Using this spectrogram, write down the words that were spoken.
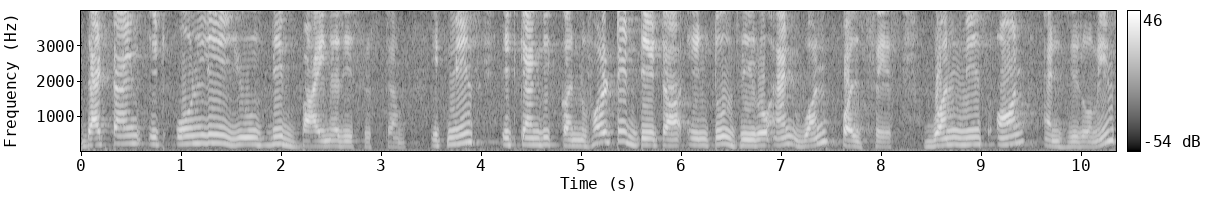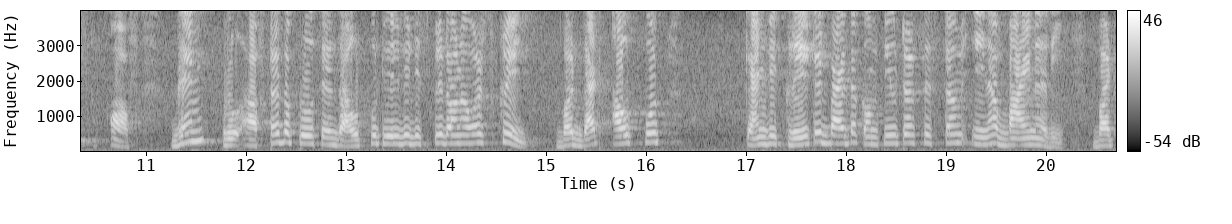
that time it only use the binary system. It means it can be converted data into 0 and 1 pulses. 1 means on and 0 means off. When after the process the output will be displayed on our screen but that output can be created by the computer system in a binary. But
